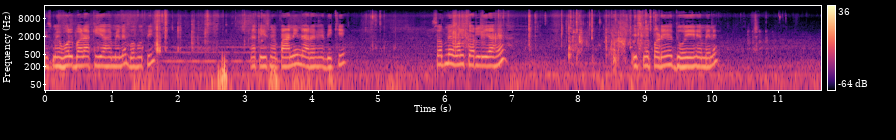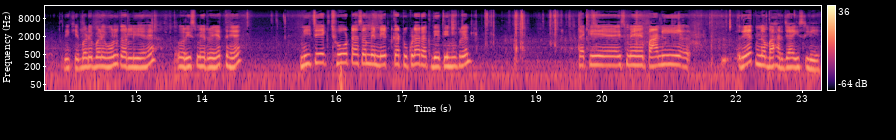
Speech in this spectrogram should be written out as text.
इसमें होल बड़ा किया है मैंने बहुत ही, ताकि इसमें पानी ना रहे। देखिए, सब में होल कर लिया है। इसमें पड़े हैं, धोए हैं मैंने। देखिए बड़े बड़े होल कर लिए हैं और इसमें रेत है। नीचे एक छोटा सा मैं नेट का टुकड़ा रख देती हूँ, फ्रेंड, ताकि इसमें पानी, रेत न बाहर जाए इसलिए।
